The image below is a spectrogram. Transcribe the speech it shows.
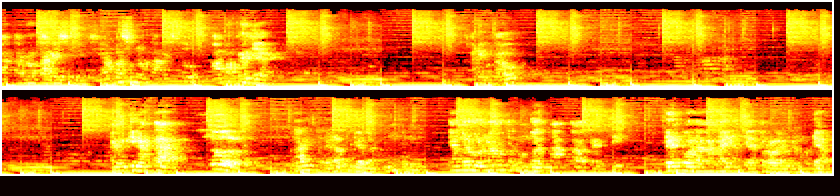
kata notaris ini? Siapa sih notaris itu? Apa kerjanya? Ada yang tahu? Kami Kinata, betul. Notaris adalah pejabat umum yang berwenang untuk membuat akta otentik dan kewenangan lain yang diatur oleh undang-undang.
